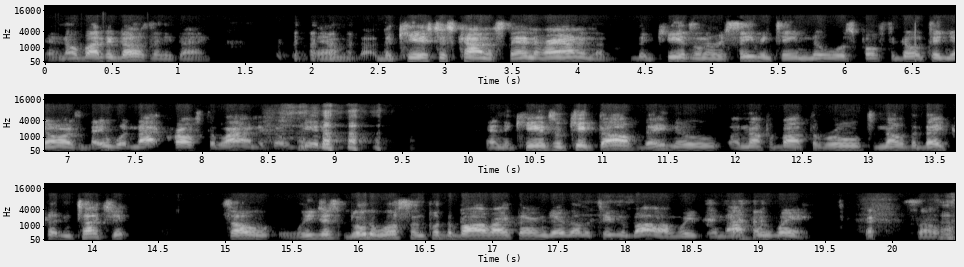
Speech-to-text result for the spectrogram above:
and nobody does anything. And the kids just kind of stand around and the, the kids on the receiving team knew it was supposed to go 10 yards and they would not cross the line to go get it. and the kids who kicked off, they knew enough about the rule to know that they couldn't touch it. So we just blew the whistle and put the ball right there and gave the other team the ball and we and off we went. so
